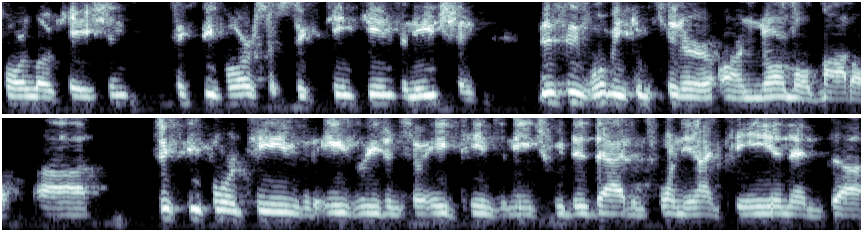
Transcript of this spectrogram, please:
four locations, 64, so 16 teams in each. And this is what we consider our normal model. Uh, 64 teams with eight regions, so eight teams in each. We did that in 2019, and uh,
